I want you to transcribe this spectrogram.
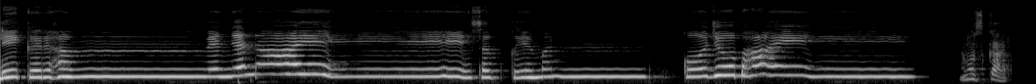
लेकर हम व्यंजन आए। सबके मन को जो भाए। नमस्कार।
